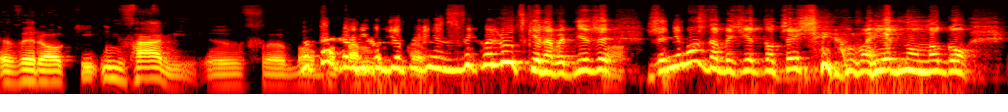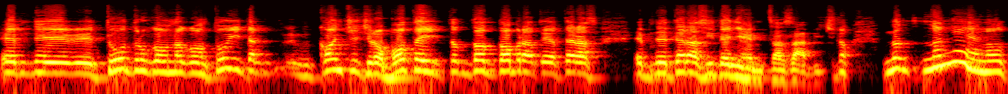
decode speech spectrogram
wyroki infamii. W, bo, No tak, ale mi chodzi o takie zwykłe ludzkie nawet, nie, że, No. że nie można być jednocześnie kurwa jedną nogą e, e, tu, drugą nogą tu i tak kończyć robotę i to, do, dobra, to ja teraz, teraz idę Niemca zabić. No, no, no nie, no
